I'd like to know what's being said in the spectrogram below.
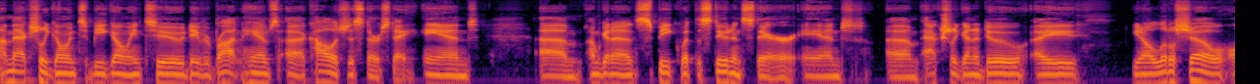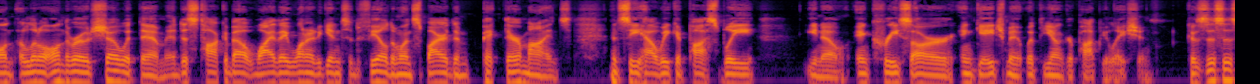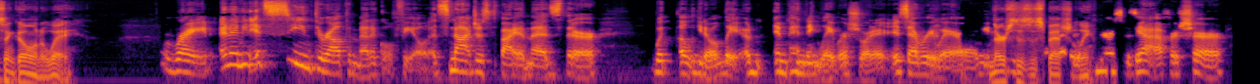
I'm actually going to be going to David Brottenham's uh, college this Thursday, and um, I'm going to speak with the students there, and um, actually going to do a you know a little show on a little on the road show with them, and just talk about why they wanted to get into the field and what inspired them, pick their minds, and see how we could possibly you know, increase our engagement with the younger population because this isn't going away. Right. And I mean, it's seen throughout the medical field. It's not just biomeds that are with, a, you know, la- impending labor shortage. It's everywhere. I mean, nurses, especially. Nurses, yeah, for sure.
